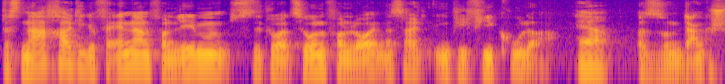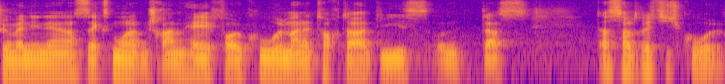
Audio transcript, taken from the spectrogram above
das nachhaltige Verändern von Lebenssituationen von Leuten ist halt irgendwie viel cooler. ja, Also so ein Dankeschön, wenn die nach sechs Monaten schreiben, hey, voll cool, meine Tochter hat dies und das, das ist halt richtig cool.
